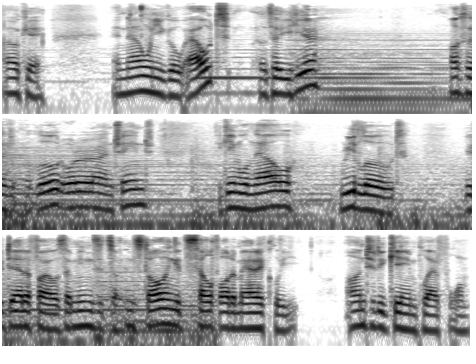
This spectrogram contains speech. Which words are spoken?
Okay, and now when you go out, I'll tell you here, also load, order, and change. The game will now reload your data files. That means it's installing itself automatically onto the game platform.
